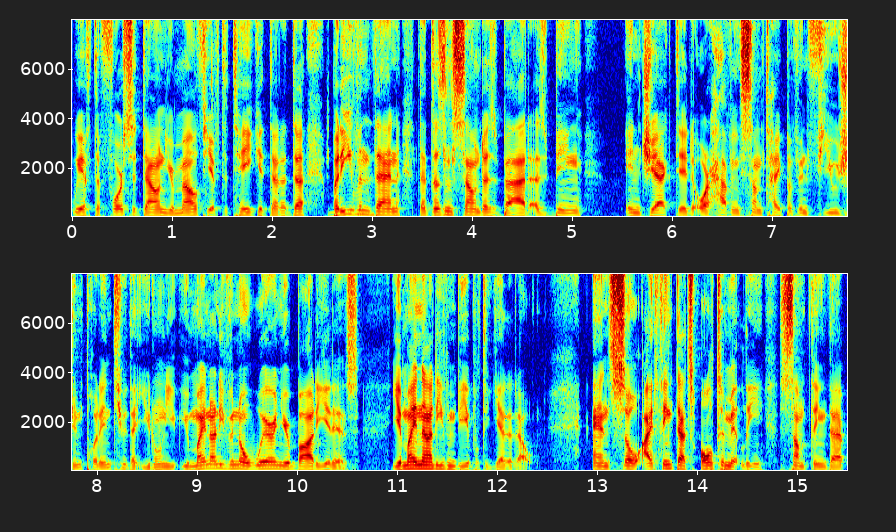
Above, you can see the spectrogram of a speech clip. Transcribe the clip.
we have to force it down your mouth. You have to take it, da da da." But even then, that doesn't sound as bad as being injected or having some type of infusion put into that you don't, you might not even know where in your body it is. You might not even be able to get it out. And so I think that's ultimately something that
